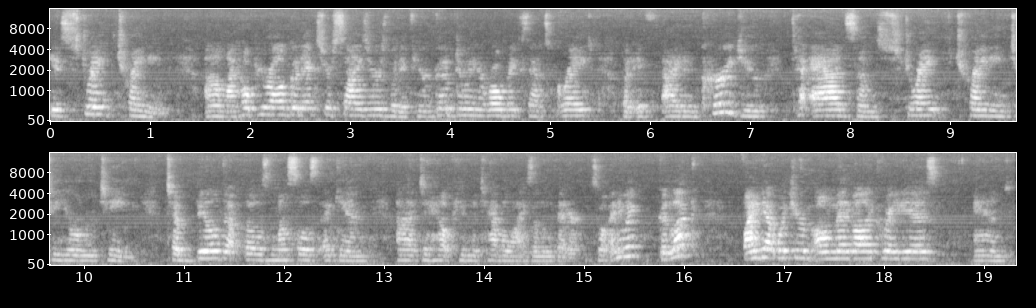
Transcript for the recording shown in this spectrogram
is strength training. Um, I hope you're all good exercisers, but if you're good doing aerobics, that's great. But if I'd encourage you to add some strength training to your routine to build up those muscles again uh, to help you metabolize a little better. So anyway, good luck. Find out what your own metabolic rate is and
